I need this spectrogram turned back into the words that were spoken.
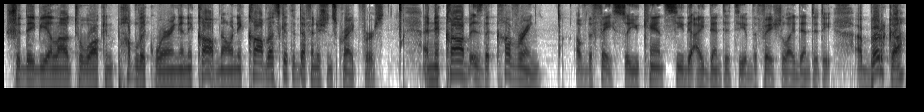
should they be allowed to walk in public wearing a niqab? Now, a niqab, let's get the definitions right first. A niqab is the covering of the face, so you can't see the identity of the facial identity. A burqa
